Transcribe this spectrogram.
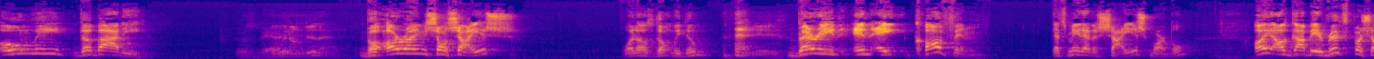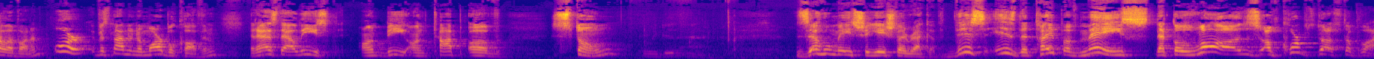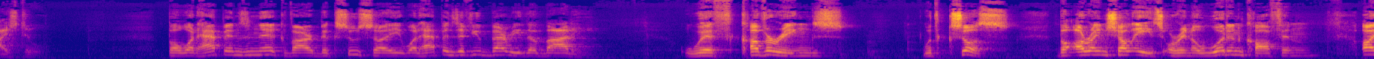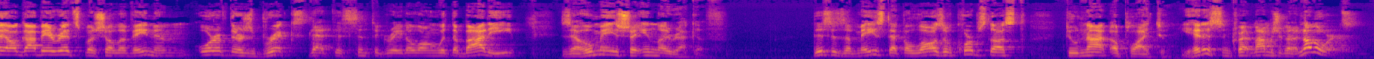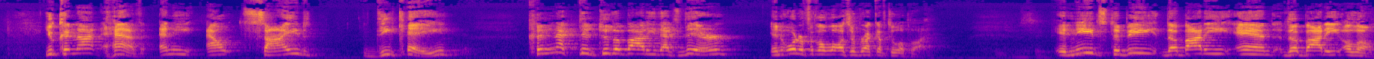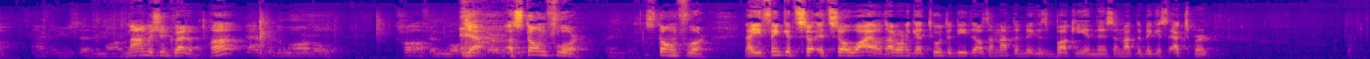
only the body. It was buried. We don't do that. Ba'arain shalshayish. What else don't we do? Buried in a coffin that's made out of shayish marble. Oy al gabe ritzpa shalavanim. Or if it's not in a marble coffin, it has to at least on, be on top of stone. We do that. Zehu mace sheyesh le'rekav. This is the type of mace that the laws of corpse dust applies to. But what happens, Nick, var biksusai, what happens if you bury the body with coverings, with ksus, ba'arain shal or in a wooden coffin, or if there's bricks that disintegrate along with the body. This is a mace that the laws of corpse dust do not apply to. You hit us? In other words, you cannot have any outside decay connected to the body that's there in order for the laws of Rekav to apply. It needs to be the body and the body alone. After you said the marble. Mamish incredible, huh? After the marble coffin. Yeah, a stone floor. Stone floor. Now you think it's so, it's so wild. I don't want to get too into details. I'm not the biggest bucky in this. I'm not the biggest expert.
